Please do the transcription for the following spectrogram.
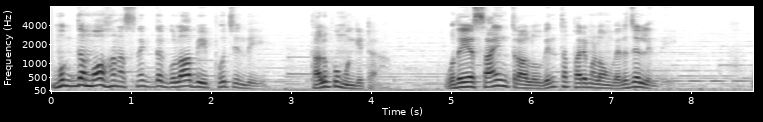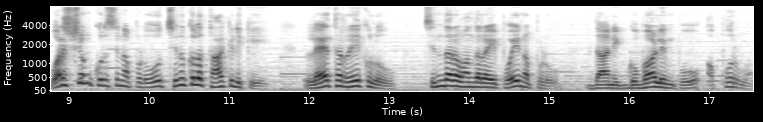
ముగ్ధ మోహన స్నిగ్ధ గులాబీ పూచింది తలుపు ముంగిట. ఉదయ సాయంత్రాలు వింత పరిమళం వెదజల్లింది. వర్షం కురిసినప్పుడు చినుకుల తాకిడికి లేత రేకులు చిందరవందరైపోయినప్పుడు దాని గుబాళింపు అపూర్వం.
